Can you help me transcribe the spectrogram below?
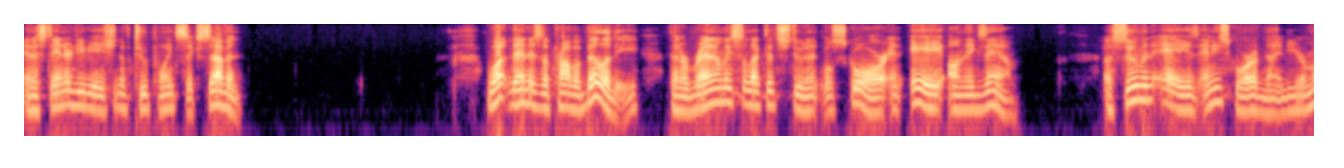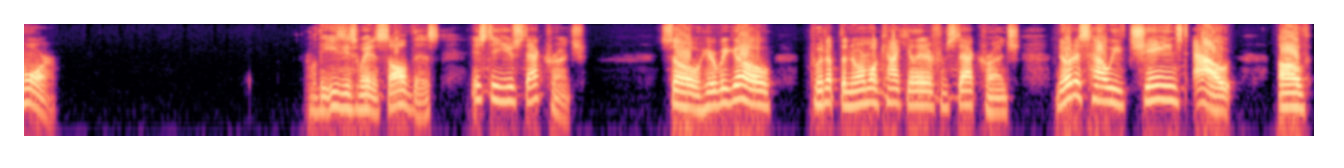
and a standard deviation of 2.67. What then is the probability that a randomly selected student will score an A on the exam? Assume an A is any score of 90 or more. Well, the easiest way to solve this is to use StatCrunch. So here we go. Put up the normal calculator from StatCrunch. Notice how we've changed out of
